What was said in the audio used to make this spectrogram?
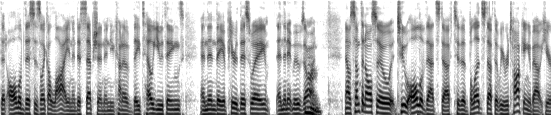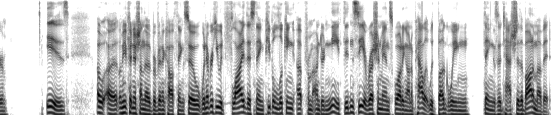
that all of this is like a lie and a deception and you kind of they tell you things and then they appear this way and then it moves on. Now something also to all of that stuff to the blood stuff that we were talking about here is oh uh, let me finish on the Grebennikov thing. So whenever he would fly this thing people looking up from underneath didn't see a russian man squatting on a pallet with bug wing things attached to the bottom of it.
